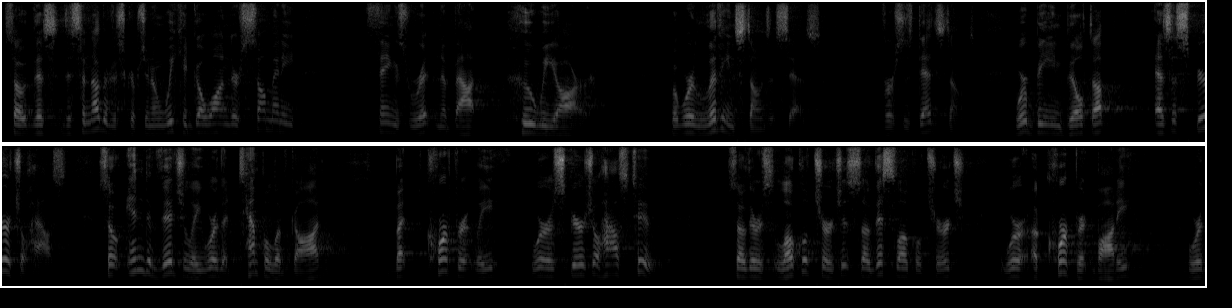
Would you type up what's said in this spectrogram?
So this, this is another description, and we could go on. There's so many things written about who we are. But we're living stones, it says, versus dead stones. We're being built up as a spiritual house. So individually, we're the temple of God, but corporately, we're a spiritual house too. So there's local churches. So this local church, we're a corporate body. We're,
